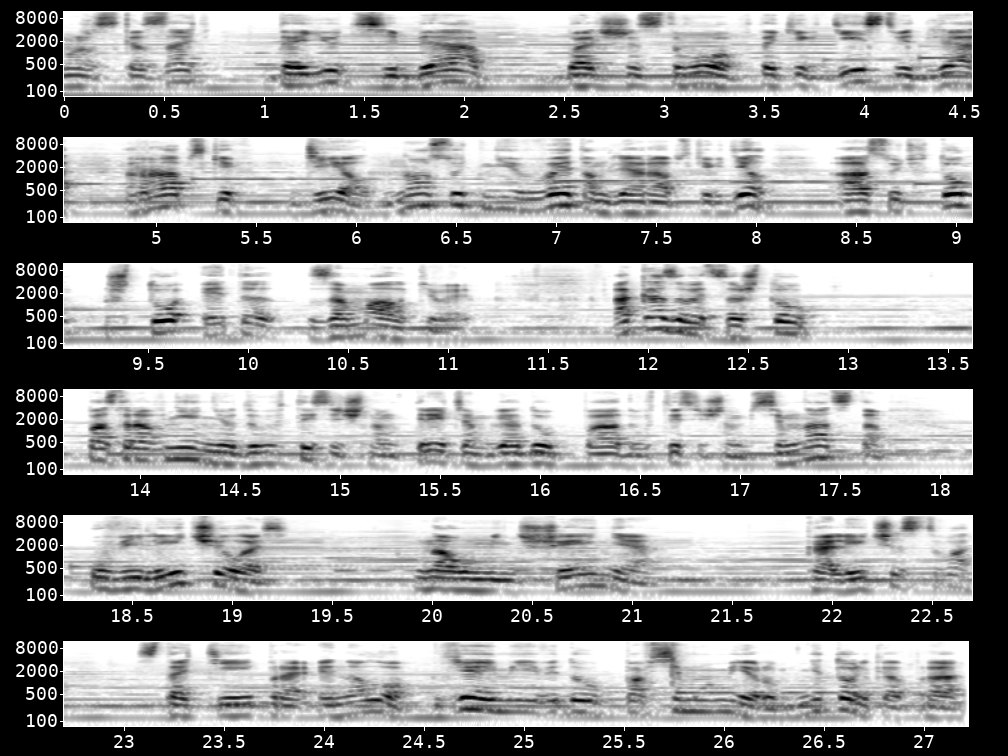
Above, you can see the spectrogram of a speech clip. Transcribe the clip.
можно сказать, дают себя большинство в таких действий для рабских дел. Но суть не в этом для рабских дел, а суть в том, что это замалкивает. Оказывается, что по сравнению 2003 году по 2017 увеличилось на уменьшение количество статей про НЛО. Я имею в виду по всему миру, не только про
